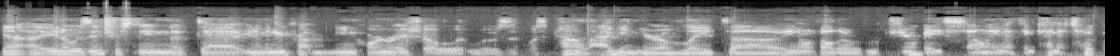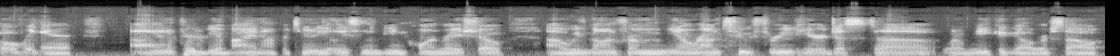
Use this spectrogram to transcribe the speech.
Yeah, uh, you know, it was interesting that uh, you know the new crop bean corn ratio was was kind of lagging here of late. Uh, you know, with all the fear based selling, I think kind of took over there. Uh, and appeared to be a buying opportunity, at least in the bean corn ratio. Uh, we've gone from you know around two three here just uh, what a week ago or so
